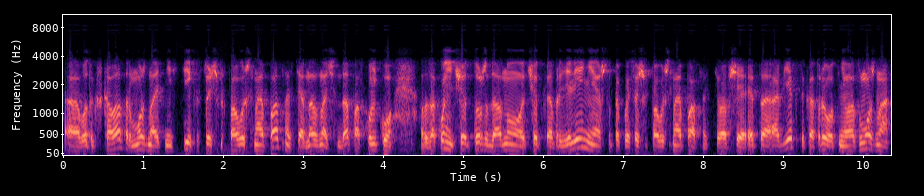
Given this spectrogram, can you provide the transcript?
э, вот эскалатор можно отнести к источнику повышенной опасности однозначно, да, поскольку в законе тоже дано четкое определение, что такое источник повышенной опасности вообще. Это объекты, которые вот невозможно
